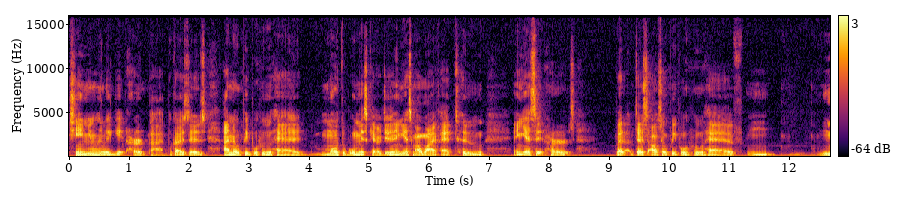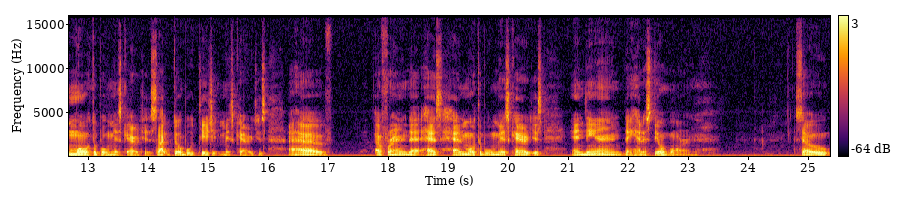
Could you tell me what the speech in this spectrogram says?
genuinely get hurt by it because there's I know people who had multiple miscarriages and yes my wife had two and yes it hurts but there's also people who have n- multiple miscarriages, like double digit miscarriages. I have a friend that has had multiple miscarriages and then they had a stillborn. So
